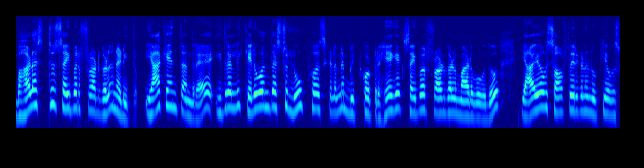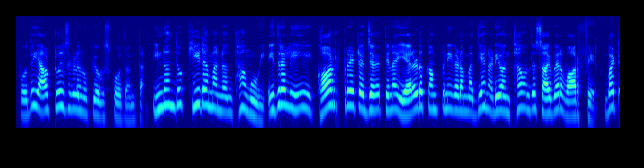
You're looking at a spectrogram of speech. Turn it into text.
ಬಹಳಷ್ಟು ಸೈಬರ್ ಫ್ರಾಡ್ಗಳು ನಡೀತು. ಯಾಕೆ ಅಂತಂದರೆ ಇದರಲ್ಲಿ ಕೆಲವೊಂದಷ್ಟು ಲೂಪ್ ಹೋಲ್ಸ್ಗಳನ್ನು ಬಿಟ್ಕೊಟ್ರು. ಹೇಗೆ ಸೈಬರ್ ಫ್ರಾಡ್ಗಳು ಮಾಡ್ಬೋದು, ಯಾವ್ಯಾವ ಸಾಫ್ಟ್ವೇರ್ಗಳನ್ನು ಉಪಯೋಗಿಸ್ಬೋದು, ಯಾವ ಟೂಲ್ಸ್ಗಳನ್ನು ಉಪಯೋಗಿಸ್ಬೋದು ಅಂತ. ಇನ್ನೊಂದು ಕೀಡಮ್ ಅನ್ನೋಂಥ ಮೂವಿ ಇದರಲ್ಲಿ ಕಾರ್ಪೊರೇಟ್ ಜಗತ್ತಿನ ಎರಡು ಕಂಪನಿಗಳ ಮಧ್ಯೆ ನಡೆಯುವಂಥ ಒಂದು ಸೈಬರ್ ವಾರ್ಫೇರ್ ಬಟ್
